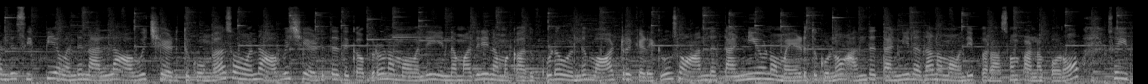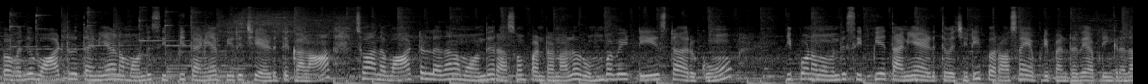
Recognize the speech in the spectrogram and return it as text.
வந்து சிப்பியை வந்து நல்லா அவிச்சு எடுத்துக்கோங்க. ஸோ வந்து அவிச்சு எடுத்ததுக்கப்புறம் நம்ம வந்து இந்த மாதிரி நமக்கு அது கூட வந்து வாட்ரு கிடைக்கும். ஸோ அந்த தண்ணியும் நம்ம எடுத்துக்கணும். அந்த தண்ணியில் தான் நம்ம வந்து இப்போ ரசம் பண்ண போகிறோம் ஸோ இப்போ வந்து வாட்ரு தனியாக நம்ம வந்து சிப்பி தனியாக பிரித்து எடுத்துக்கலாம். ஸோ அந்த வாட்டரில் தான் நம்ம வந்து ரசம் பண்ணுறனால ரொம்பவே டேஸ்ட்டாக இருக்கும். இப்போ நம்ம வந்து சிப்பியை தனியாக எடுத்து வச்சுட்டு இப்போ ரசம் எப்படி பண்ணுறது அப்படிங்கிறத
